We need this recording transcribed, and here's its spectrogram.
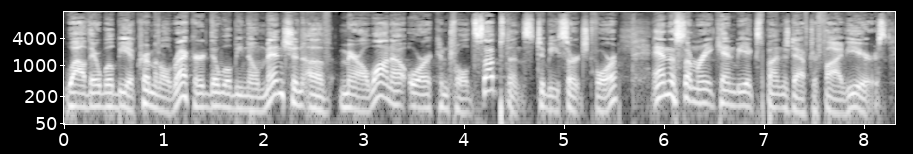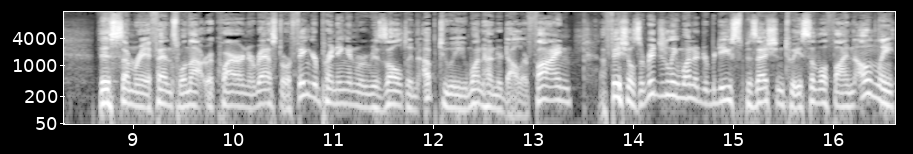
While there will be a criminal record, there will be no mention of marijuana or a controlled substance to be searched for, and the summary can be expunged after five years. This summary offense will not require an arrest or fingerprinting and will result in up to a $100 fine. Officials originally wanted to reduce possession to a civil fine only,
